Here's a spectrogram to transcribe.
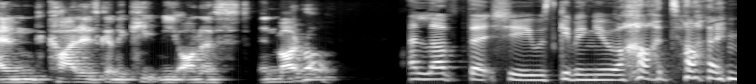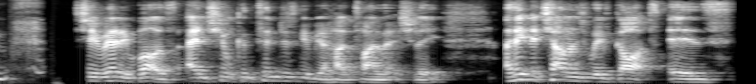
and Kylie's going to keep me honest in my role. I love that she was giving you a hard time she really was. And she'll continue to give you a hard time, actually. I think the challenge we've got is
